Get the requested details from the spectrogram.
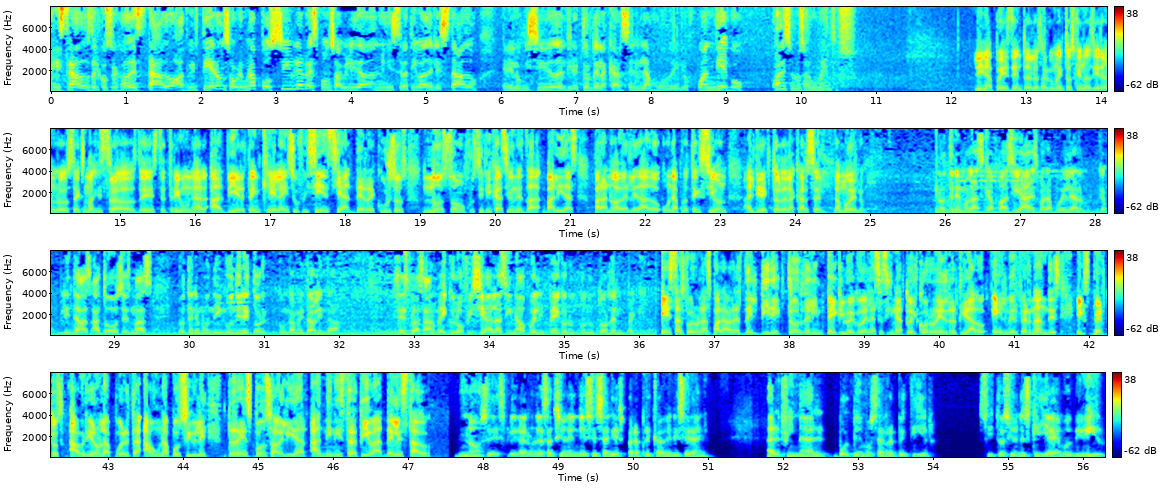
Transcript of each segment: Magistrados del Consejo de Estado advirtieron sobre una posible responsabilidad administrativa del Estado en el homicidio del director de la cárcel La Modelo. Juan Diego, ¿cuáles son los argumentos? Lina, pues dentro de los argumentos que nos dieron los ex magistrados de este tribunal advierten que la insuficiencia de recursos no son justificaciones válidas para no haberle dado una protección al director de la cárcel, la modelo. No tenemos las capacidades para poderle dar blindadas a todos. Es más, no tenemos ningún director con camioneta blindada. Se desplazaron un vehículo oficial asignado por el IMPEC con un conductor del IMPEC. Estas fueron las palabras del director del IMPEC luego del asesinato del coronel retirado Elmer Fernández. Expertos abrieron la puerta a una posible responsabilidad administrativa del Estado. No se desplegaron las acciones necesarias para precaver ese daño. Al final, volvemos a repetir situaciones que ya hemos vivido,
